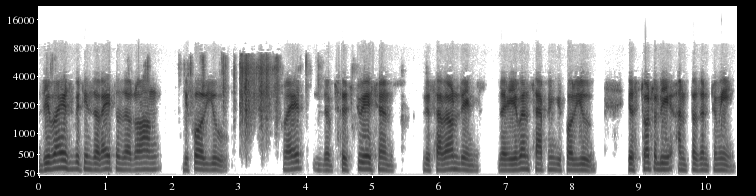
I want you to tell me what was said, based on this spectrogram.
divides between the right and the wrong before you. Right? The situations, the surroundings, the events happening before you is totally unpleasant to me.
